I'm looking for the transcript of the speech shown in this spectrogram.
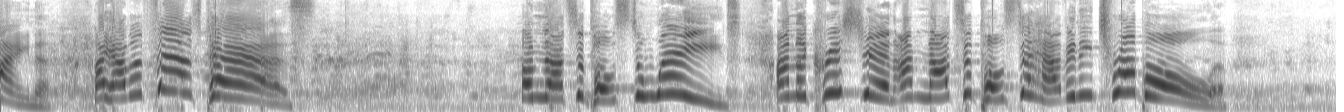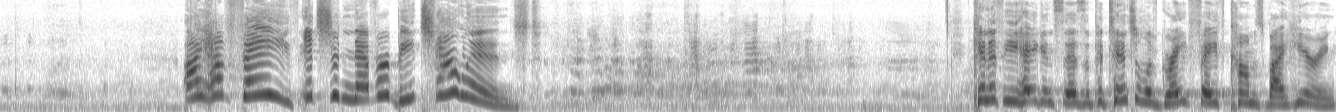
line. I have a fast pass. I'm not supposed to wait. I'm a Christian. I'm not supposed to have any trouble. I have faith. It should never be challenged. Kenneth E. Hagin says the potential of great faith comes by hearing,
